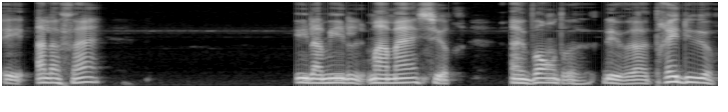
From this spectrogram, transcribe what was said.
Et à la fin, il a mis ma main sur un ventre très dur.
